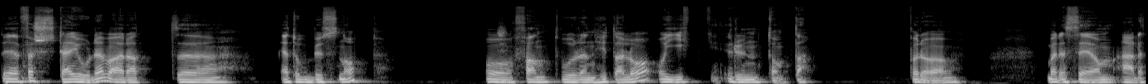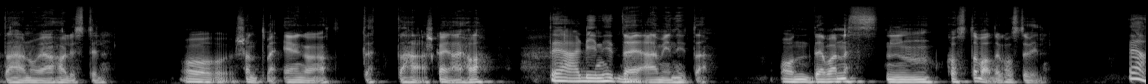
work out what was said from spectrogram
Det første jeg gjorde, var at eh, jeg tok bussen opp og fant hvor den hytta lå, og gikk rundt tomta. For å bare se om er dette her noe jeg har lyst til. Og skjønte med en gang at dette her skal jeg ha. Det er din hytte. Det er min hytte. Og det var nesten koste hva det koste vil. Ja.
